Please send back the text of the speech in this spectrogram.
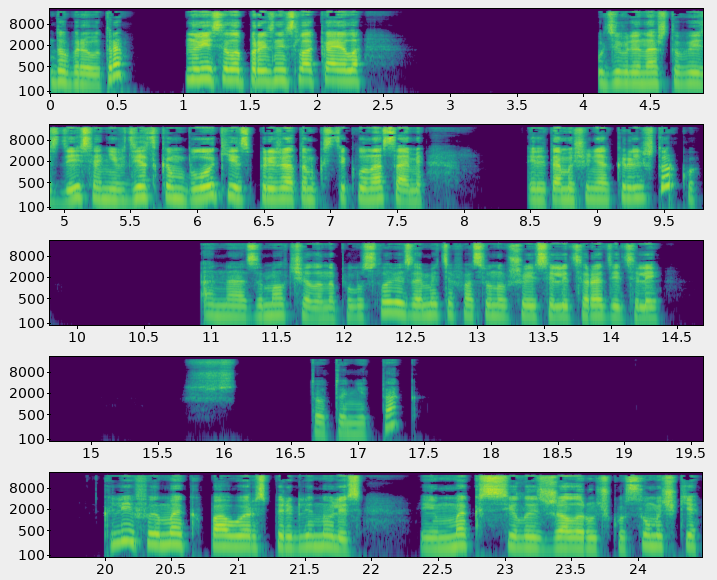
«Доброе утро», — весело произнесла Кайла. «Удивлена, что вы здесь, а не в детском блоке с прижатым к стеклу носами. Или там еще не открыли шторку?» Она замолчала на полусловие, заметив осунувшиеся лица родителей что-то не так? Клифф и Мэг Пауэрс переглянулись, и Мэг с силой сжала ручку сумочки,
